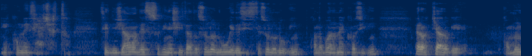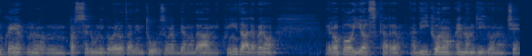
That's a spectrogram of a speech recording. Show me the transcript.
è come se, certo, se diciamo adesso viene citato solo lui ed esiste solo lui, quando poi non è così, però è chiaro che comunque è uno, forse l'unico vero talentuoso che abbiamo da anni qui in Italia, però, però poi gli Oscar dicono e non dicono, cioè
